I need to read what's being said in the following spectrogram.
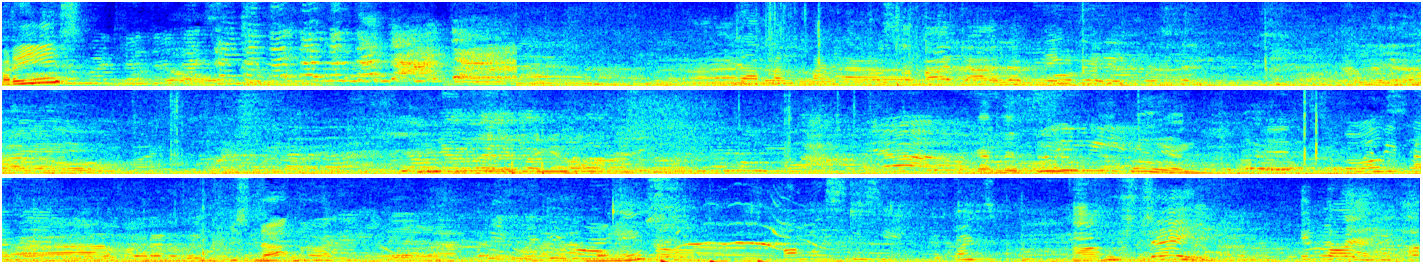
Maris! Dapat pala. Sa bala, alam ko. Maganda po. Ano yun? Isda? Bangus? Day, ito dito.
